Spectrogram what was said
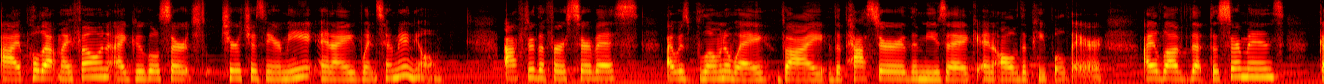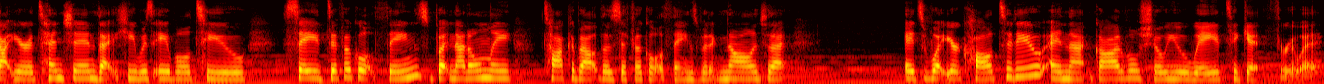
I pulled out my phone, I Google searched churches near me, and I went to Emmanuel. After the first service, I was blown away by the pastor, the music, and all of the people there. I loved that the sermons got your attention, that he was able to say difficult things, but not only talk about those difficult things, but acknowledge that it's what you're called to do and that God will show you a way to get through it.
